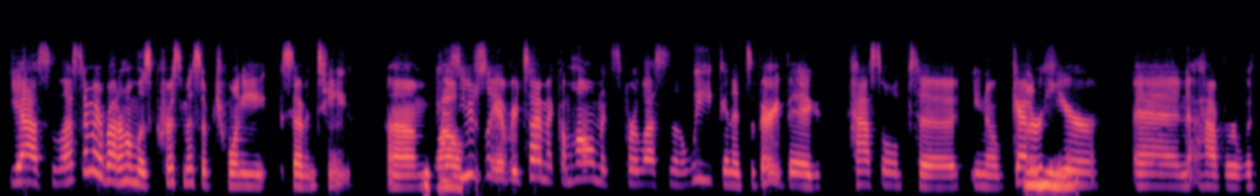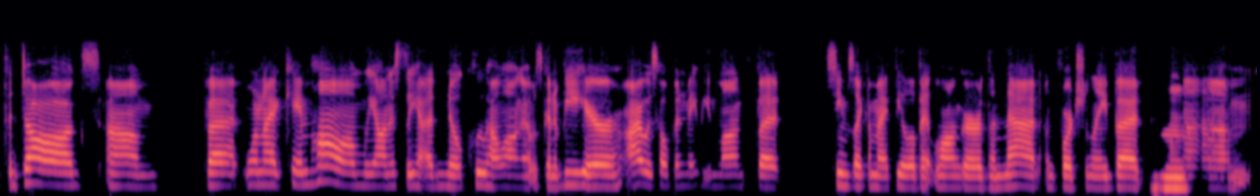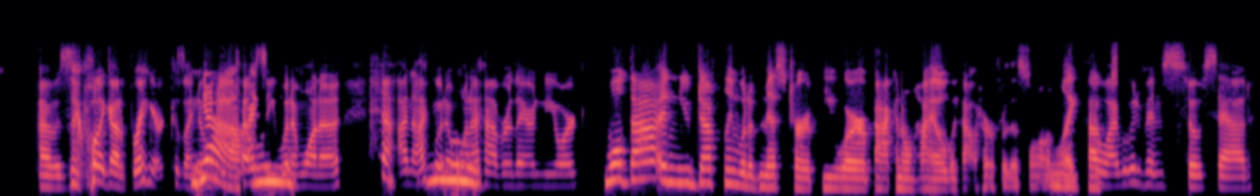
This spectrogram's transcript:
Yeah, so the last time I brought her home was Christmas of 2017. Um, because Wow. usually every time I come home, it's for less than a week, and it's a very big hassle to you know get her Mhm. here and have her with the dogs. Um, but when I came home, we honestly had no clue how long I was going to be here. I was hoping maybe a month, but seems like it might be a little bit longer than that, unfortunately. But Mhm. um, I was like, well, I got to bring her because I know Yeah, and I Kelsey mean- wouldn't want to, and I wouldn't want to have her there in New York. Well, that and you definitely would have missed her if you were back in Ohio without her for this long. Like that's. Oh, I would have been so sad.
